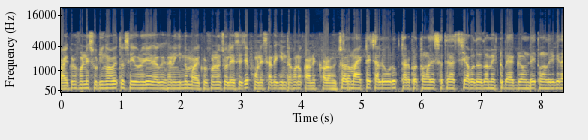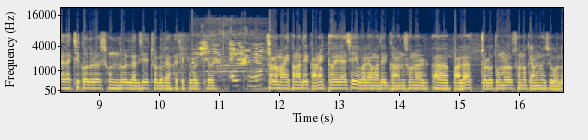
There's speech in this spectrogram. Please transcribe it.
মাইক্রোফোনে শ্যুটিং হবে তো সেই অনুযায়ী দেখো এখানে কিন্তু মাইক্রোফোনও চলে এসেছে ফোনের সাথে কিন্তু এখনও কানেক্ট করা হচ্ছে। চলো মাইকটা চালু করুক তারপর তোমাদের সাথে আসছি। আপাতত আমি একটু ব্যাকগ্রাউন্ডে তোমাদেরকে দেখাচ্ছি কতটা সুন্দর লাগছে। চলো দেখা যাক এবার কি হয়। চলো মাইক আমাদের কানেক্ট হয়ে গেছে এবারে আমাদের গান শোনার পালা। চলো তোমরাও শোনো কেমন হয়েছে বলো?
